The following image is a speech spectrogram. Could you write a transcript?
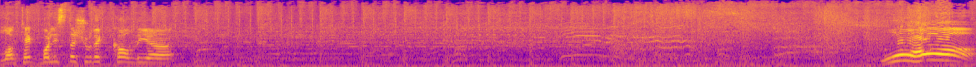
Ulan tek balista şuradaki kaldı ya. Oha!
